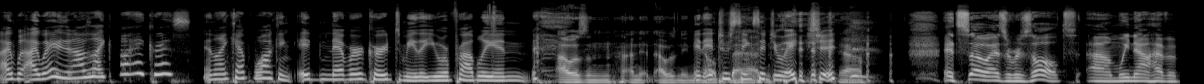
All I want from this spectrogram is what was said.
I, w- I waved and I was like, "Oh, hey, Chris," and I kept walking. It never occurred to me that you were probably in I was in I, I was needing an help interesting bad. situation. Yeah. And so, as a result, um, we now have a,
